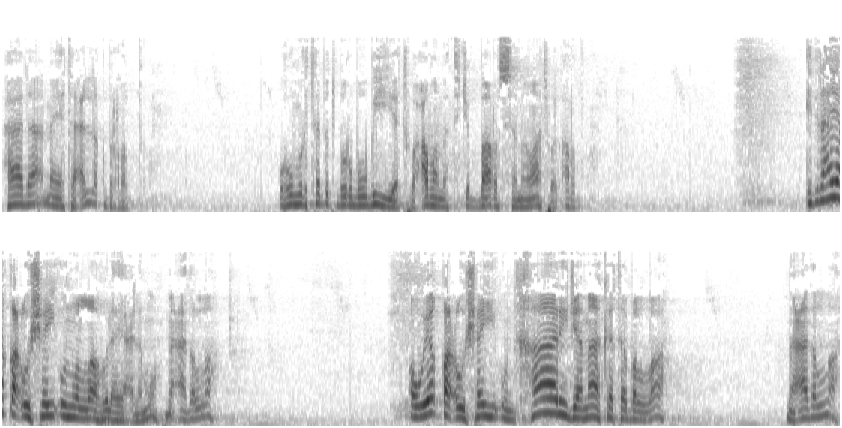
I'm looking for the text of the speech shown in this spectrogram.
هذا ما يتعلق بالرب. وهو مرتبط بربوبية وعظمة جبار السماوات والأرض. إذ لا يقع شيء والله لا يعلمه معاذ الله. أو يقع شيء خارج ما كتب الله معاذ الله.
